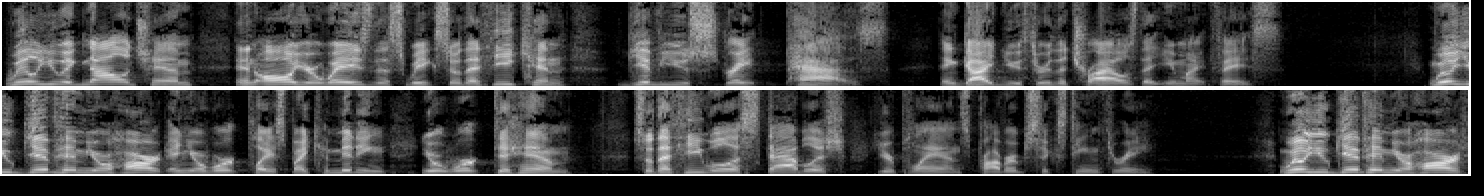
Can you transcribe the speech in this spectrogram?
Will you acknowledge him in all your ways this week so that He can give you straight paths and guide you through the trials that you might face? Will you give Him your heart and your workplace by committing your work to Him so that He will establish your plans? Proverbs 16 3. Will you give him your heart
